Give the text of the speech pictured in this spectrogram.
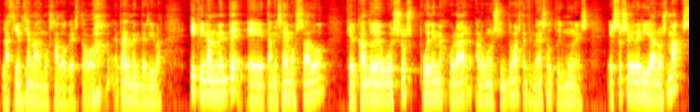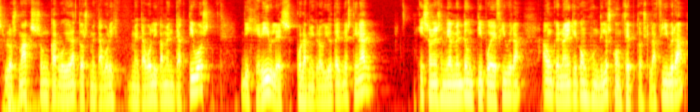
la ciencia no ha demostrado que esto realmente sirva. Y finalmente eh, también se ha demostrado que el caldo de huesos puede mejorar algunos síntomas de enfermedades autoinmunes. Esto se debería a los MACs. Los MACs son carbohidratos metabólicamente activos, digeribles por la microbiota intestinal y son esencialmente un tipo de fibra, aunque no hay que confundir los conceptos. La fibra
